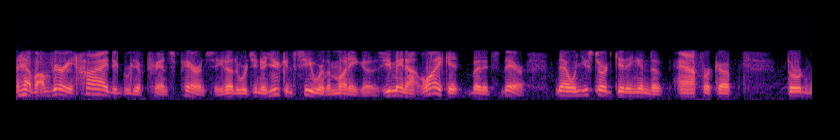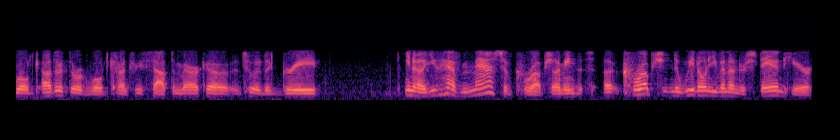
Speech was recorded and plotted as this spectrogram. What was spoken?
have a very high degree of transparency. In other words, you know, you can see where the money goes. You may not like it, but it's there. Now, when you start getting into Africa, third world, other third world countries, South America to a degree, you know, you have massive corruption. I mean, uh, corruption that we don't even understand here.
